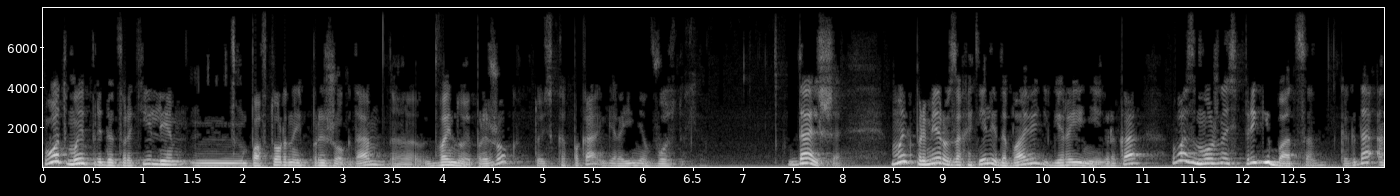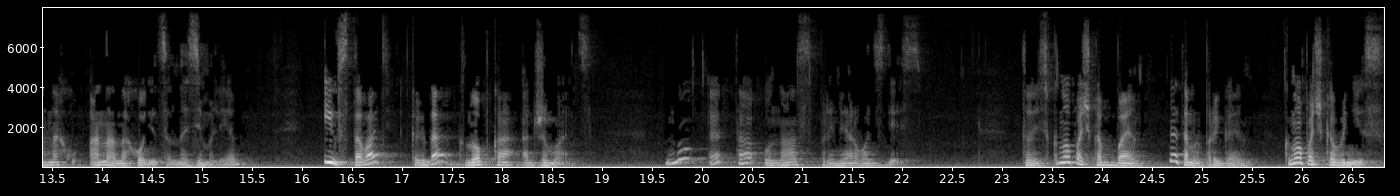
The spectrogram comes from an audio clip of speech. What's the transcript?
Вот мы предотвратили повторный прыжок, да, э, двойной прыжок, то есть пока героиня в воздухе. Дальше. Мы, к примеру, захотели добавить героине игрока возможность пригибаться, когда она, она находится на земле, и вставать, когда кнопка отжимается. Ну, это у нас пример вот здесь. То есть кнопочка B, это мы прыгаем. Кнопочка вниз,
